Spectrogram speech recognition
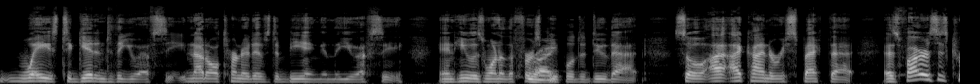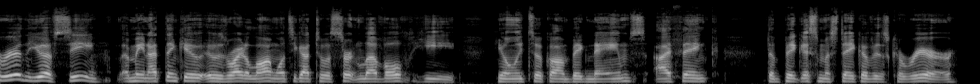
ways to get into the UFC, not alternatives to being in the UFC. And he was one of the first right. people to do that. So I, I kind of respect that. As far as his career in the UFC, I mean, I think it, it was right along. Once he got to a certain level, he he only took on big names. I think the biggest mistake of his career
